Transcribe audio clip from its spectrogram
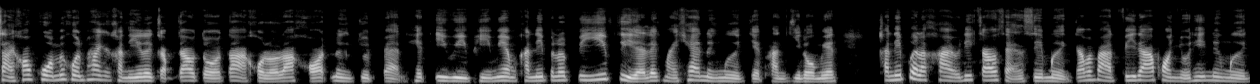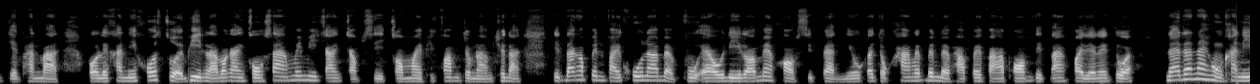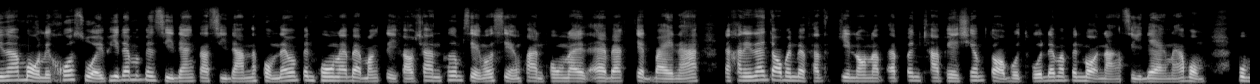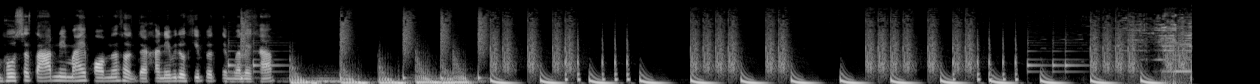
สายครอบครัวไม่ควรพลาดกับคันนี้เลยกับเจ้า Toyota Corolla Cross 1.8 HEV Premium คันนี้เป็นรถปี 24 และเลขหมายแค่ 17,000 กิโลเมตร คันนี้เปิดราคาอยู่ที่ 949,000 บาท ฟรีดาวน์ผ่อนอยู่ที่ 17,000 บาทบอกเลยคันนี้โคตรสวยพี่รับประกันโครงสร้างไม่มีการกลับสีกองไม้พลิกคว่ำจมน้ำชนักติดตั้งก็เป็นไฟคู่หน้าแบบ Full LED ล้อแม็กขอบ 18 นิ้ว กระจกข้างและเป็นแบบพับไฟฟ้าพร้อมติดตั้งไฟเลี้ยวในตัว และด้านในของคันนี้นะบอกเลยโคตรสวยพี่ได้มาเป็นสีแดงตัดสีดำนะผมได้มาเป็นพวงมาลัยแบบบังติฟังก์ชันเพิ่มเสียงลดเสียงผ่านพวงมาลัยแอร์แบ็กเจ็ดใบนะและคันนี้หน้าจอเป็นแบบทัชสกรีนรองรับ Apple CarPlay เชื่อมต่อบลูทูธได้มาเป็นเบาะหนังสีแดงนะครับผมปุ่มทูสตาร์ทมีมาให้พร้อมนะสนใจคันนี้ไปดูคลิปเต็มกันเลยครับ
